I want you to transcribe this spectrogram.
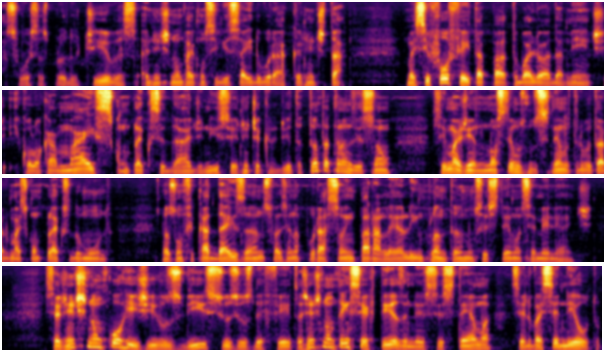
as forças produtivas, a gente não vai conseguir sair do buraco que a gente está. Mas se for feita trabalhadamente e colocar mais complexidade nisso, e a gente acredita, tanto a transição você imagina, nós temos um sistema tributário mais complexo do mundo. Nós vamos ficar 10 anos fazendo apuração em paralelo e implantando um sistema semelhante. Se a gente não corrigir os vícios e os defeitos, a gente não tem certeza nesse sistema se ele vai ser neutro.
